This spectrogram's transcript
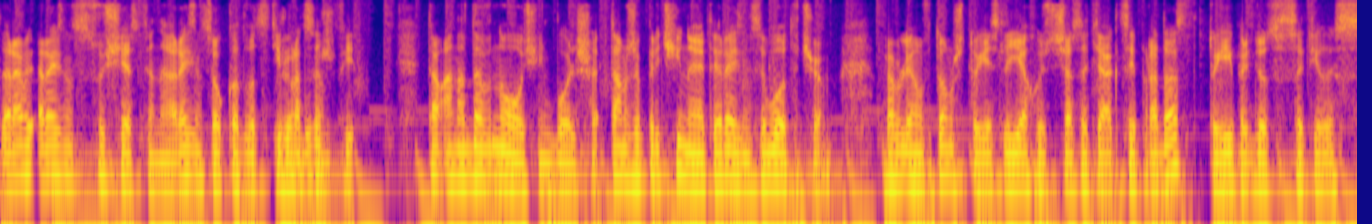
разница существенная, разница около 20%. Там она давно очень больше. Там же причина этой разницы вот в чем. Проблема в том, что если Яху сейчас эти акции продаст, то ей придется с, эти, с,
